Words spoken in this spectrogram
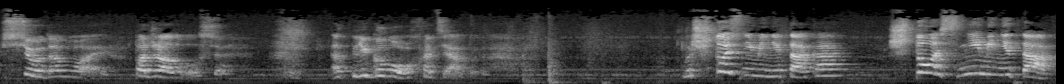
Все, давай, пожаловался. Отлегло хотя бы. Вот что с ними не так, а? Что с ними не так?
